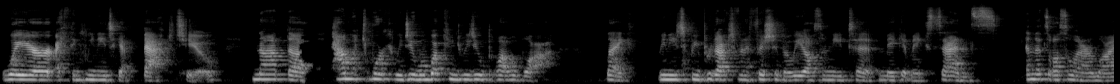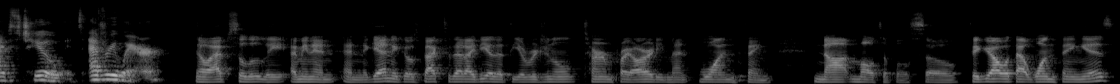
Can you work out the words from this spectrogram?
where I think we need to get back to, not the how much more can we do and what can we do, blah, blah, blah. Like we need to be productive and efficient, but we also need to make it make sense. And that's also in our lives too. It's everywhere. No, absolutely. I mean, and and again, it goes back to that idea that the original term priority meant one thing, not multiple. So figure out what that one thing is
